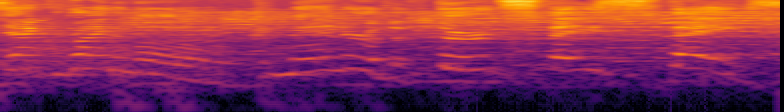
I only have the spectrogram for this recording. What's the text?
Deck Rhynamo, commander of the Third Space Space.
